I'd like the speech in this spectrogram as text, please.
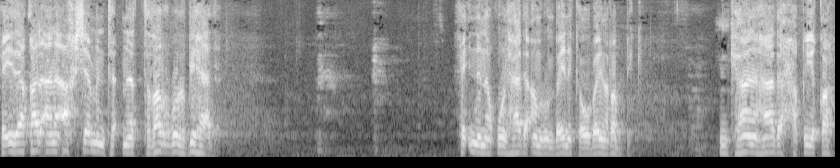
فإذا قال أنا أخشى من من التضرر بهذا. فإننا نقول هذا أمر بينك وبين ربك. إن كان هذا حقيقة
